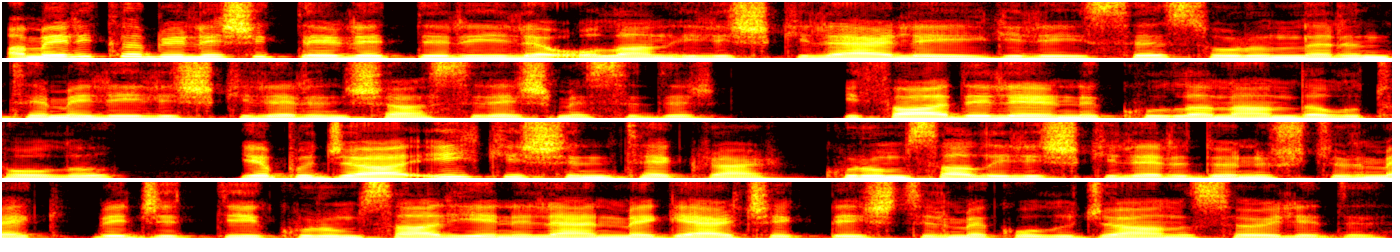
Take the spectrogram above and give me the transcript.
Amerika Birleşik Devletleri ile olan ilişkilerle ilgili ise sorunların temeli ilişkilerin şahsileşmesidir, ifadelerini kullanan Davutoğlu, yapacağı ilk işin tekrar kurumsal ilişkileri dönüştürmek ve ciddi kurumsal yenilenme gerçekleştirmek olacağını söyledi.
